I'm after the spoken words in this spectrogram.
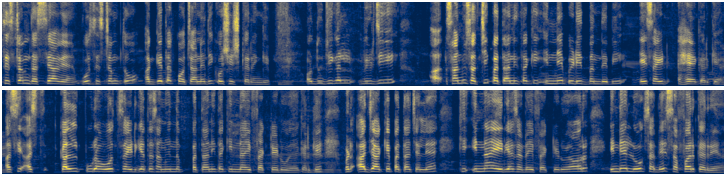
ਸਿਸਟਮ ਦੱਸਿਆ ਹੋਇਆ ਹੈ, ਉਹ ਸਿਸਟਮ ਤੋਂ ਅੱਗੇ ਤੱਕ ਪਹੁੰਚਾਉਣ ਦੀ ਕੋਸ਼ਿਸ਼ ਕਰਾਂਗੇ। ਔਰ ਦੂਜੀ ਗੱਲ ਵੀਰ ਜੀ ਸਾਨੂੰ ਸੱਚੀ ਪਤਾ ਨਹੀਂ ਤਾਂ ਕਿ ਇੰਨੇ ਪੀੜਿਤ ਬੰਦੇ ਵੀ ਇਹ ਸਾਈਡ ਹੈ ਕਰਕੇ। ਅਸੀਂ ਕੱਲ ਪੂਰਾ ਉਹ ਸਾਈਡ ਗਿਆ ਤਾਂ ਸਾਨੂੰ ਇੰਨਾ ਪਤਾ ਨਹੀਂ ਤਾਂ ਕਿੰਨਾ ਇਫੈਕਟਡ ਹੋਇਆ ਕਰਕੇ। ਬਟ ਅੱਜ ਆ ਕੇ ਪਤਾ ਚੱਲਿਆ ਕਿ ਇੰਨਾ ਏਰੀਆ ਸਾਡਾ ਇਫੈਕਟਡ ਹੋਇਆ ਔਰ ਇੰਨੇ ਲੋਕ ਸਾਡੇ ਸਫਰ ਕਰ ਰਹੇ ਆ।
